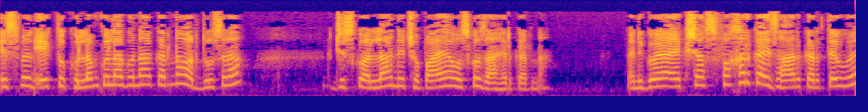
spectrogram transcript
اس میں ایک تو کھلم کھلا گنا کرنا اور دوسرا جس کو اللہ نے چھپایا اس کو ظاہر کرنا۔ یعنی گویا ایک شخص فخر کا اظہار کرتے ہوئے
